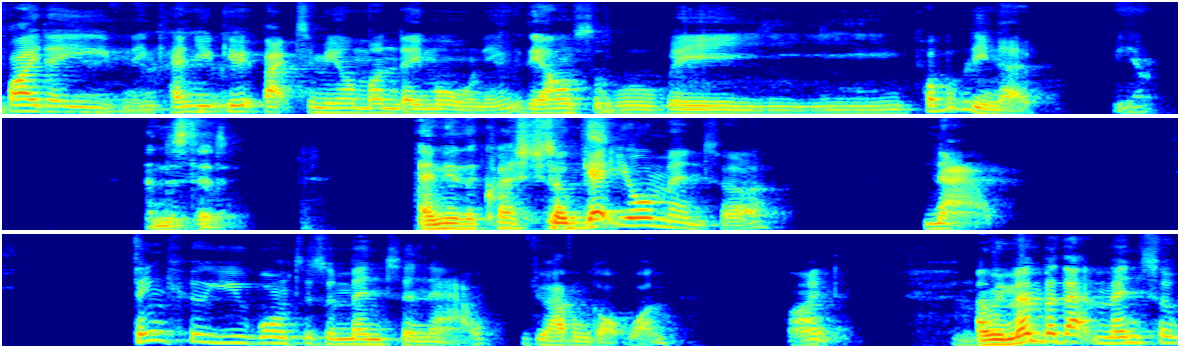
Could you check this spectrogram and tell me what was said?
Friday evening? Can you give it back to me on Monday morning? The answer will be probably no. Yeah, understood. Any other questions? So get your mentor now. Think who you want as a mentor now, if you haven't got one, right? And remember that mentor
